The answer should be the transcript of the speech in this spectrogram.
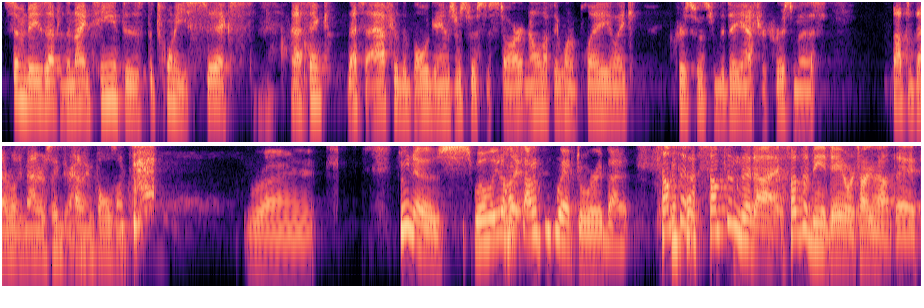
seven days after the 19th is the 26th. And I think that's after the bowl games are supposed to start. And I don't know if they want to play like Christmas or the day after Christmas. Not that that really matters. I think they're having bowls on. Right. Who knows? Well, we don't. Have to, I don't think we have to worry about it. something, something that I, something me and Dana were talking about there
